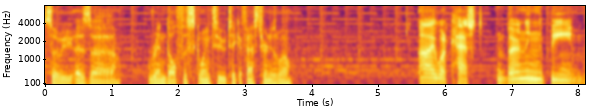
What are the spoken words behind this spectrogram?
So, as uh, Randolphus going to take a fast turn as well? I will cast Burning Beam.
